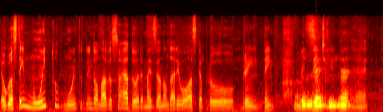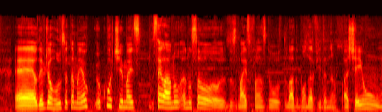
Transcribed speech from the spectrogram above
Eu gostei muito, muito do Indomável Sonhadora, mas eu não daria o Oscar pro Ben. Ben, Ben Zettlin, né? É. É, o David O. Russo também eu, eu curti, mas sei lá, eu não, eu não sou dos mais fãs do, do lado bom da vida, não. Eu achei um,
